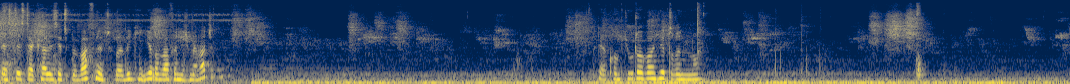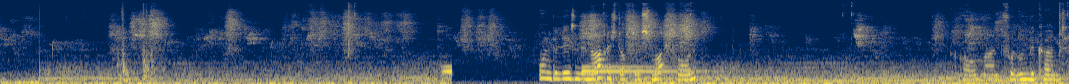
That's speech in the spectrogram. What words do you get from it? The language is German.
Beste ist, der Kerl ist jetzt bewaffnet, weil Vicky ihre Waffe nicht mehr hat. Der Computer war hier drin, ne? Ungelesene Nachricht auf dem Smartphone. Oh Mann, von Unbekannt.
